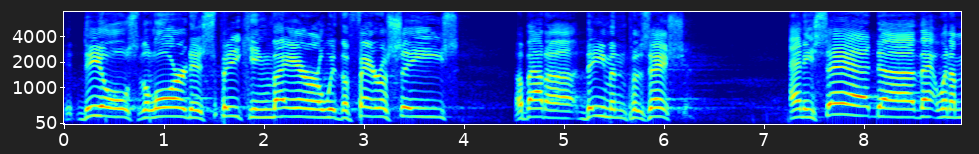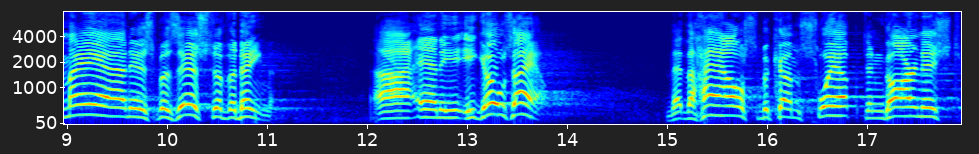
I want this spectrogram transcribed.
it deals, the Lord is speaking there with the Pharisees about a demon possession. And he said uh, that when a man is possessed of the demon uh, and he, he goes out, that the house becomes swept and garnished.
